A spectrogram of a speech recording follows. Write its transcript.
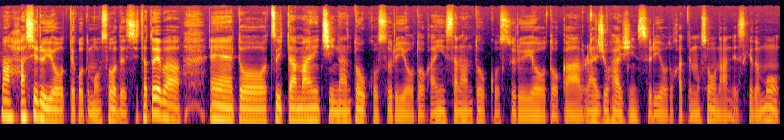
まあ、走るよってこともそうですし、例えば、えっ、ー、と、ツイッター毎日何投稿するよとか、インスタ何投稿するよとか、ラジオ配信するよとかってもそうなんですけども、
